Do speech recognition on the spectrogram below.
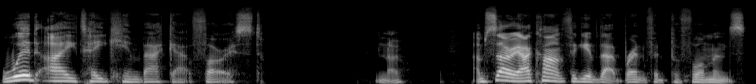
would I take him back at Forest? No. I'm sorry, I can't forgive that Brentford performance.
